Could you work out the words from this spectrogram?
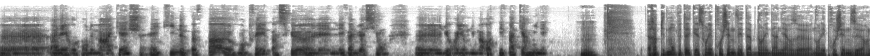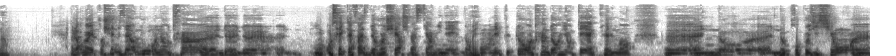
euh, à l'aéroport de Marrakech et qui ne peuvent pas euh, rentrer parce que l'évaluation du Royaume du Maroc n'est pas terminée. Hmm. Rapidement, peut-être quelles sont les prochaines étapes dans les dernières dans les prochaines heures là? Alors dans les prochaines heures, nous, on est en train de, de on, sait que la phase de recherche va se terminer, donc on est plutôt en train d'orienter actuellement euh, nos, euh, nos, propositions euh,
